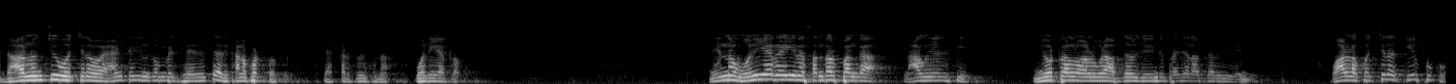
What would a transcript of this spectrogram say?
దాని నుంచి వచ్చిన యాంటీ ఇన్కంపెన్స్ ఏదైతే అది కనపడుతుంది ఎక్కడ చూసినా వన్ ఇయర్లో నిన్న వన్ ఇయర్ అయిన సందర్భంగా నాకు తెలిసి న్యూట్రల్ వాళ్ళు కూడా అబ్జర్వ్ చేయండి ప్రజలు అబ్జర్వ్ చేయండి. వాళ్ళకు వచ్చిన తీర్పుకు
